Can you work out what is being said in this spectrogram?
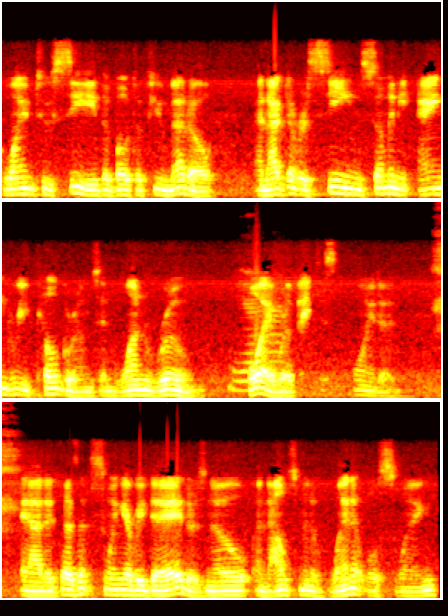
going to see the Botafumeiro and I've never seen so many angry pilgrims in one room. Yeah. Boy, were they disappointed. And it doesn't swing every day. There's no announcement of when it will swing.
